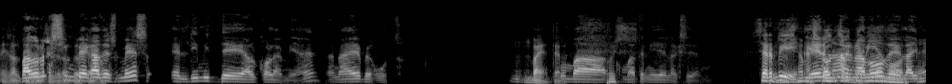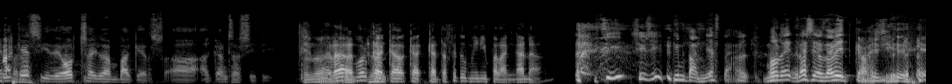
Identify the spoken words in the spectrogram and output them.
Va donar és el 5 teu vegades més el límit d'alcoholèmia, eh? Anava begut, Mhm. Vaya tela. com va, Pues- com va tenir l'accident. Serpi, Pues això Que era entrenador de mort, eh, linebackers i de Outside linebackers a, a Kansas City. No, no, M'agrada molt que, que, que, t'ha fet un mini palangana. Sí, sí, sí, pim-pam, ja està. Molt bé, gràcies, David, que vagi bé.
